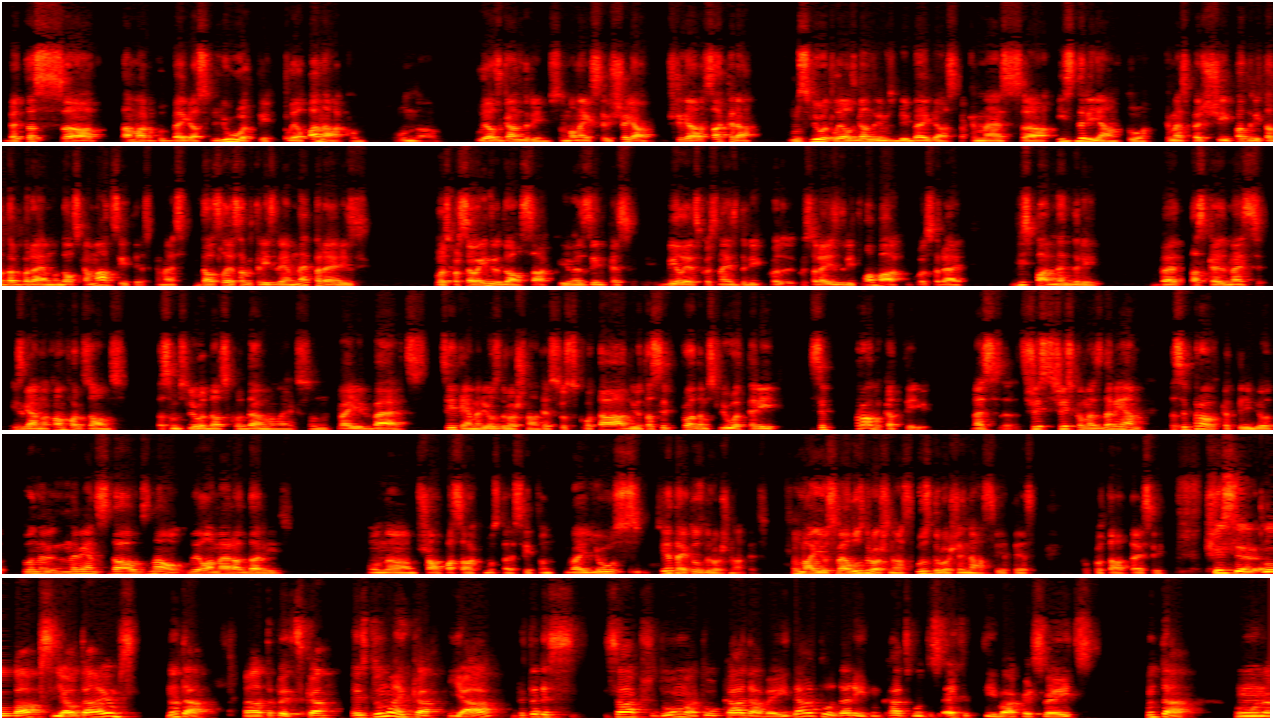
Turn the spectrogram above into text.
bet tas uh, tam var būt beigās ļoti liela panākuma un uh, liels gandarījums. Un man liekas, arī šajā, šajā sakarā Mums ļoti liels gandrījums bija beigās, ka mēs izdarījām to, ka mēs pēc šī padarītā darba varējām no daudz kā mācīties, ka mēs daudz lietas varbūt arī izdarījām nepareizi. Ko es par sevi individuāli saku, jo es zinu, ka es, bija lietas, ko es neizdarīju, ko, ko es varēju izdarīt labāk, ko es varēju vispār nedarīt. Bet tas, ka mēs izgājām no komforta zonas, tas mums ļoti daudz ko deva, man liekas, un vai ir vērts citiem arī uzdrošināties uz ko tādu, jo tas ir, protams, ļoti arī provokatīvi. Mēs, šis, šis, ko mēs darījām, tas ir provokatīvi, jo to neviens daudz nav lielā mērā darījis. Un šādu pasākumu uztaisīt, un vai jūs ieteikt uzdrošināties? Un vai jūs vēl uzdrošinās, uzdrošināsieties kaut ko tādu taisīt? Šis ir labs jautājums. Nu tā, tāpēc, ka es domāju, ka jā, bet tad es sākšu domāt to, kādā veidā to darīt un kāds būtu tas efektīvākais veids. Nu tā, un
